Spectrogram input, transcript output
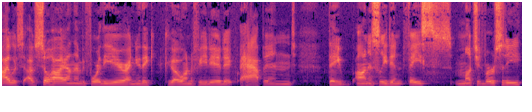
I was I was so high on them before the year. I knew they could go undefeated. It happened. They honestly didn't face much adversity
